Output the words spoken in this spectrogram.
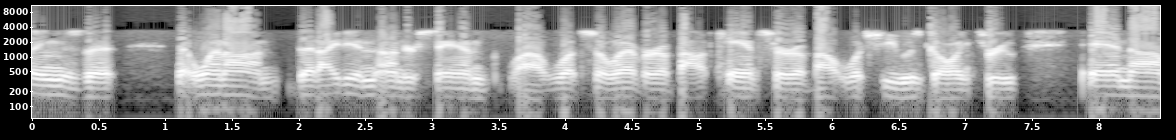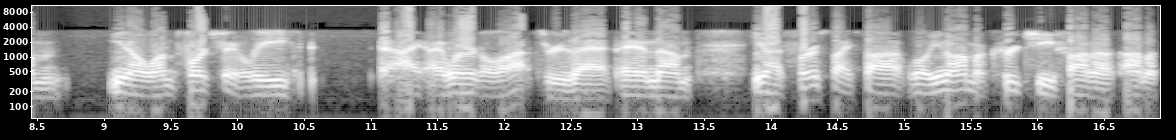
things that that went on that I didn't understand uh, whatsoever about cancer, about what she was going through, and um, you know, unfortunately, I, I learned a lot through that. And um, you know, at first I thought, well, you know, I'm a crew chief on a on a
